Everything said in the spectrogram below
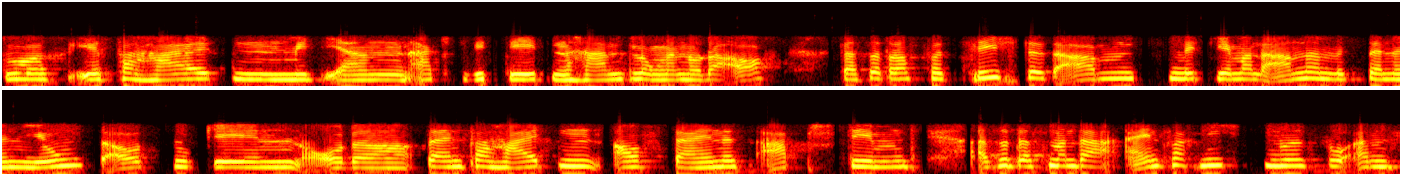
durch ihr Verhalten mit ihren Aktivitäten, Handlungen oder auch, dass er darauf verzichtet, abends mit jemand anderem, mit seinen Jungs auszugehen oder sein Verhalten auf deines abstimmt. Also, dass man da einfach nicht nur so an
